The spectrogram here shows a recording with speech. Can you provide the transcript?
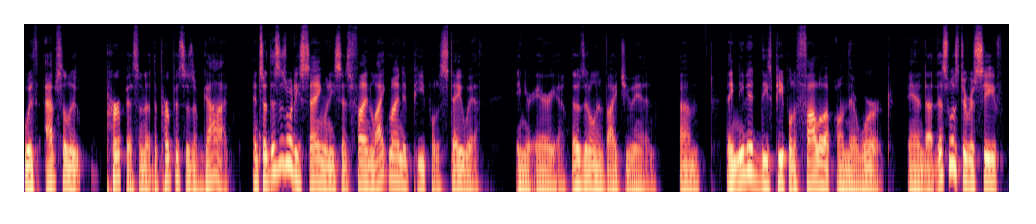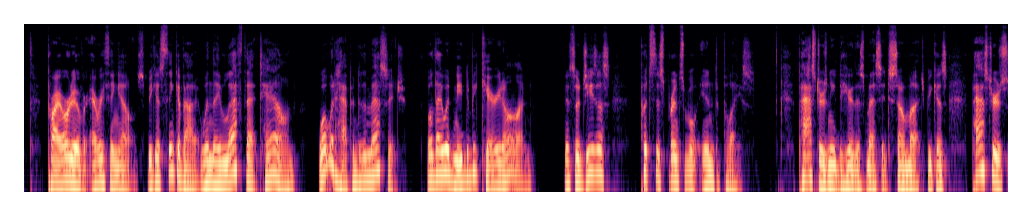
with absolute purpose and the purposes of God. And so this is what he's saying when he says find like-minded people to stay with in your area, those that'll invite you in. Um, they needed these people to follow up on their work. And uh, this was to receive priority over everything else. Because think about it when they left that town, what would happen to the message? Well, they would need to be carried on. And so Jesus puts this principle into place. Pastors need to hear this message so much because pastors,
